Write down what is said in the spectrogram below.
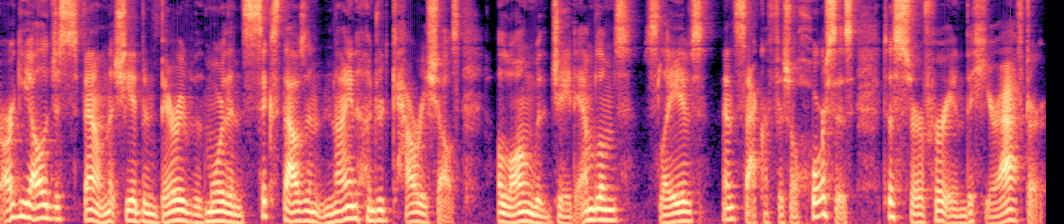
archaeologists found that she had been buried with more than 6,900 cowrie shells, along with jade emblems, slaves, and sacrificial horses to serve her in the hereafter.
